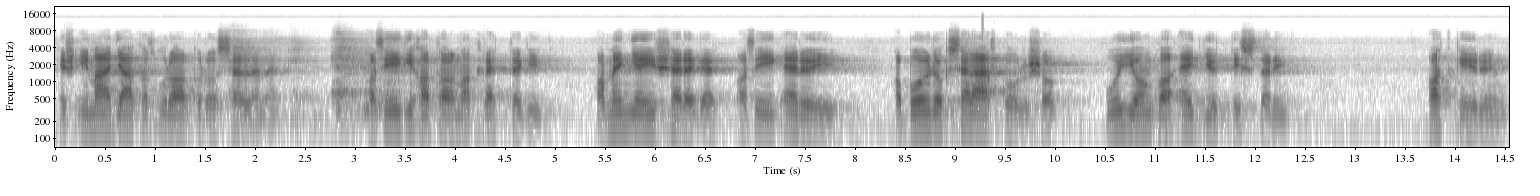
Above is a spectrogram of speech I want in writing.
és imádják az uralkodó szellemek. Az égi hatalmak rettegik, a mennyei seregek, az ég erői, a boldog szelávkórusok újjongva együtt tisztelik. Hadd kérünk,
